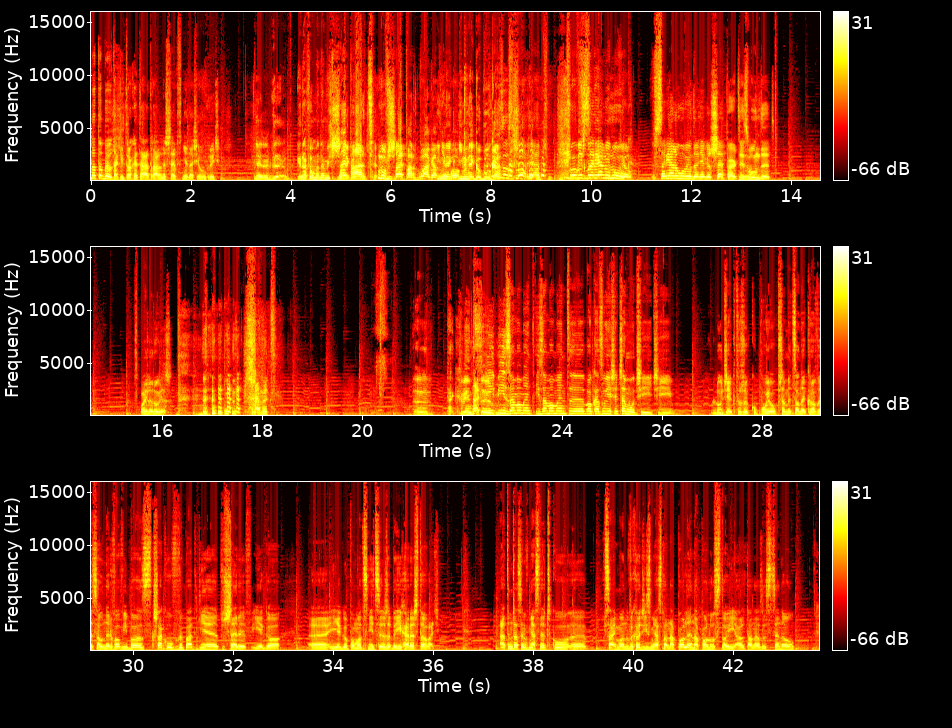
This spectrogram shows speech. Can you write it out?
No to był taki trochę teatralny szept, nie da się ukryć. Nie, Rafał ma na myśli Shepard! Mów Shepard, błagam, nie innego, Bóg. innego buga. Jezus Maria, cz- człowiek W serialu mówią, w serialu mówią do niego Shepard is wounded. Spoilerujesz. Damn it. E, tak, więc... Tak, i, i za moment, i za moment e, okazuje się, czemu ci, ci ludzie, którzy kupują przemycone krowy są nerwowi, bo z krzaków wypadnie szeryf i jego, i jego pomocnicy, żeby ich aresztować. A tymczasem w miasteczku e, Simon wychodzi z miasta na pole, na polu stoi Altana ze sceną.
